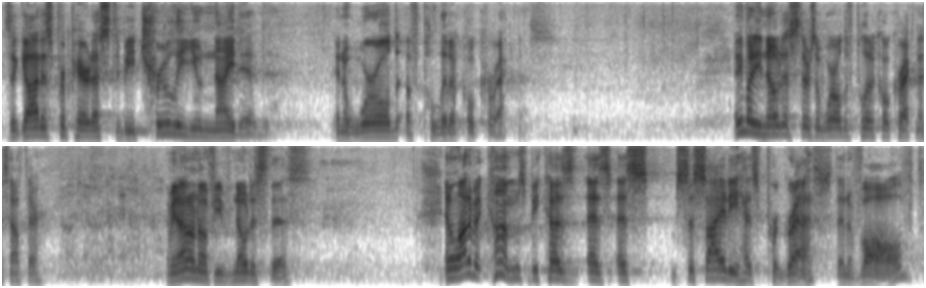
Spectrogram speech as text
is that God has prepared us to be truly united in a world of political correctness. Anybody notice there's a world of political correctness out there? I mean, I don't know if you've noticed this. And a lot of it comes because as, as society has progressed and evolved,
